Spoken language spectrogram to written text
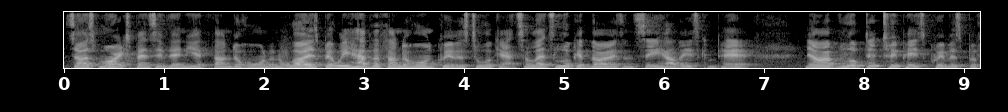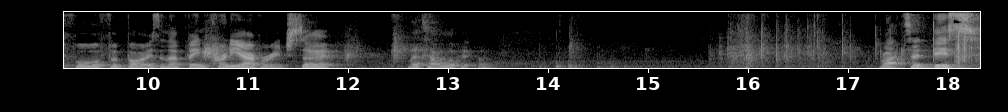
So it's more expensive than your Thunderhorn and all those. But we have the Thunderhorn quivers to look at. So let's look at those and see how these compare. Now I've looked at two-piece quivers before for bows and they've been pretty average. So let's have a look at them. Right, so this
